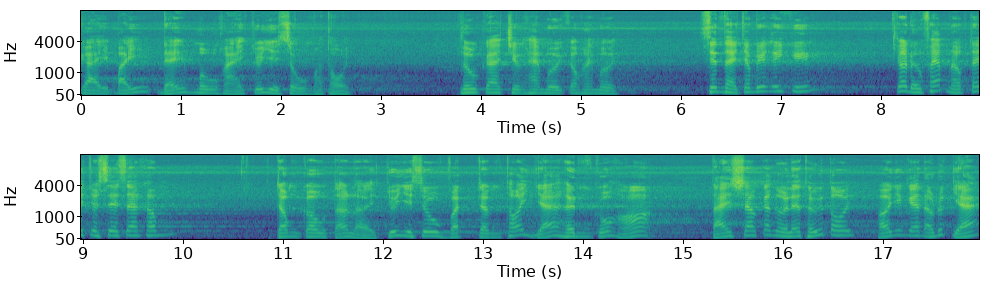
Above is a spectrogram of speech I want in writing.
gài bẫy để mưu hại Chúa Giêsu mà thôi. Luca chương 20 câu 20 Xin Thầy cho biết ý kiến. Có được phép nộp thế cho Caesar không Trong câu trả lời, Chúa Giêsu vạch trần thói giả hình của họ Tại sao các người lại thử tôi Hỏi những kẻ đạo đức giả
